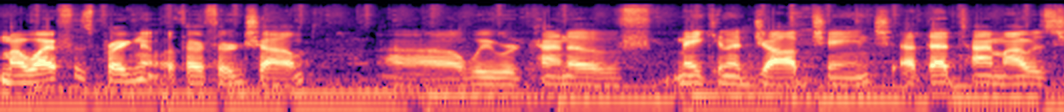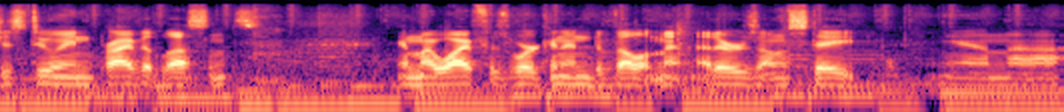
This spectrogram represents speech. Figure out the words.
My wife was pregnant with our third child. Uh, we were kind of making a job change. At that time, I was just doing private lessons, and my wife was working in development at Arizona State. And uh,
